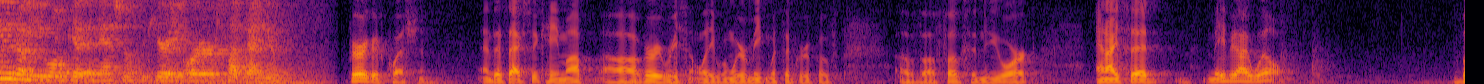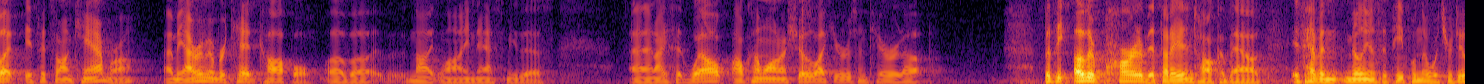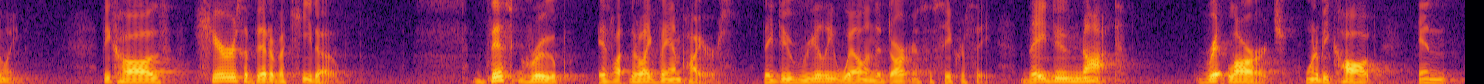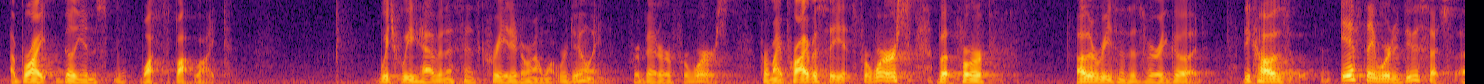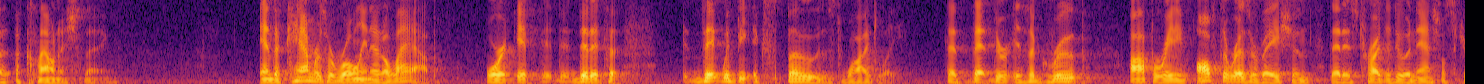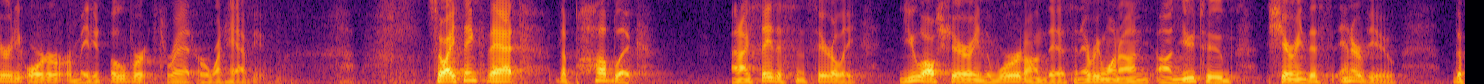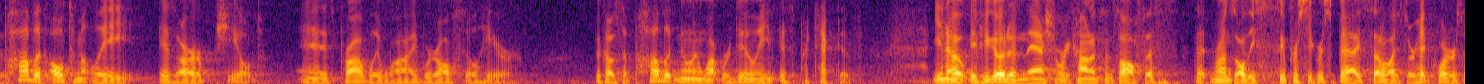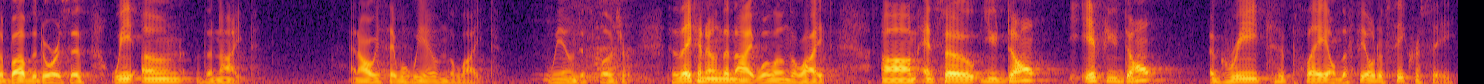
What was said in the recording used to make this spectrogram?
you know you won't get a national security order slapped on you? Very good question. And this actually came up uh, very recently when we were meeting with a group of, of uh, folks in New York. And I said, maybe I will. But if it's on camera, I mean, I remember Ted Koppel of uh, Nightline asked me this. And I said, well, I'll come on a show like yours and tear it up. But the other part of it that I didn't talk about is having millions of people know what you're doing. Because here's a bit of a keto. This group is like, they're like vampires. They do really well in the darkness of secrecy. They do not, writ large, want to be caught in a bright billion watt spotlight, which we have, in a sense, created around what we're doing, for better or for worse. For my privacy, it's for worse, but for other reasons, it's very good. Because if they were to do such a, a clownish thing, and the cameras are rolling at a lab, or it, it did it to, that would be exposed widely. That, that there is a group operating off the reservation that has tried to do a national security order or made an overt threat or what have you. So I think that the public, and I say this sincerely, you all sharing the word on this and everyone on, on YouTube sharing this interview, the public ultimately is our shield. And it's probably why we're all still here because the public knowing what we're doing is protective. You know, if you go to the National Reconnaissance Office that runs all these super secret spy satellites, their headquarters, above the door it says, we own the night. And I always say, well, we own the light. We own disclosure. So they can own the night, we'll own the light. Um, and so you don't, if you don't agree to play on the field of secrecy,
